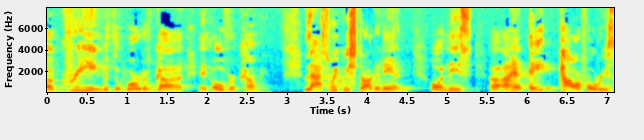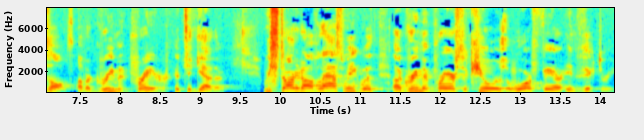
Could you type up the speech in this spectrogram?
Agreeing with the word of God and overcoming. Last week we started in on these, uh, I had eight powerful results of agreement prayer together. We started off last week with agreement prayer secures warfare in victory.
